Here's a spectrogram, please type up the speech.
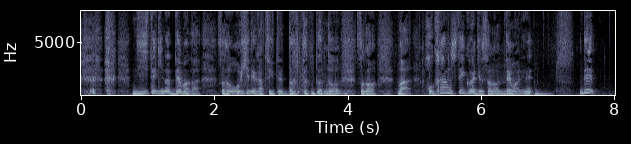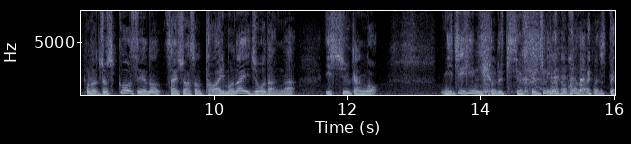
二次的なデマがその尾ひれがついてどんどんどんどん そのまあ保管していくわけよそのデマにね、でこの女子高生の最初はそのたわいもない冗談が1週間後日銀による記者会見が行われまして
